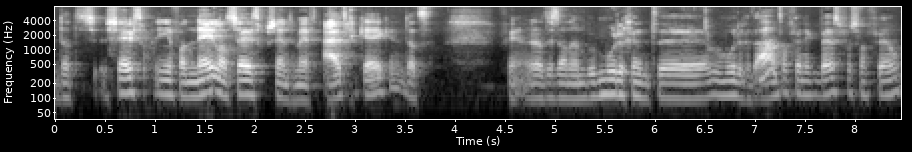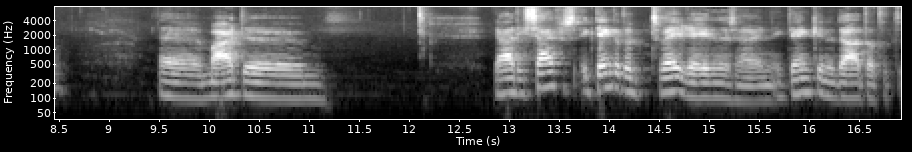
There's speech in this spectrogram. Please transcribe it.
dat 70, in ieder geval Nederland 70% hem heeft uitgekeken. Dat, dat is dan een bemoedigend, uh, bemoedigend aantal, vind ik best voor zo'n film. Uh, maar de. Ja, die cijfers. Ik denk dat er twee redenen zijn. Ik denk inderdaad dat het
